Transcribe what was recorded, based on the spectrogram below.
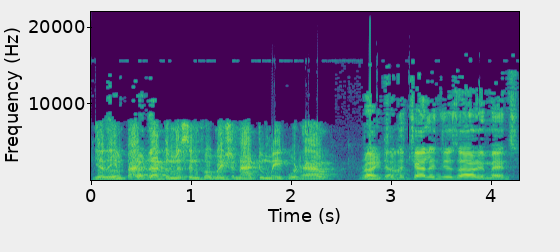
yeah the so, impact that the misinformation had to make would have Right. So the challenges are immense.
